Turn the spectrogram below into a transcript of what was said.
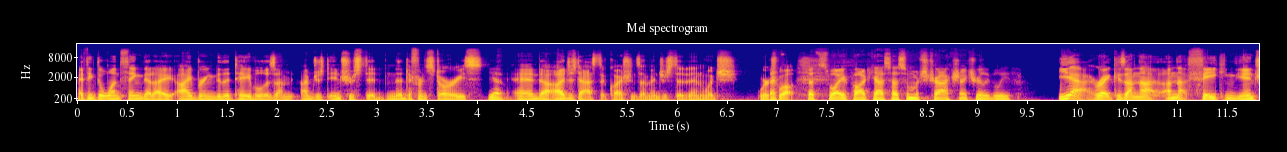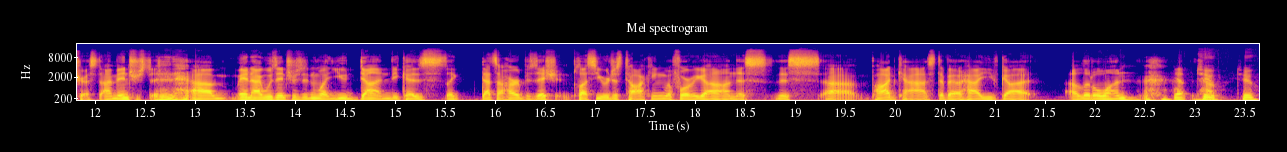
I think the one thing that I, I bring to the table is I'm I'm just interested in the different stories. Yeah. And uh, I just ask the questions I'm interested in, which works well. That's why your podcast has so much traction. I truly believe. Yeah, right. Because I'm not I'm not faking the interest. I'm interested, um, and I was interested in what you'd done because like that's a hard position. Plus, you were just talking before we got on this this uh, podcast about how you've got a little one. Yep, two, how, two,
